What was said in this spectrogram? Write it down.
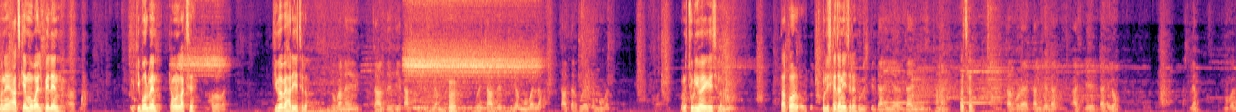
মানে আজকে মোবাইল পেলেন? কি বলবেন? কেমন লাগছে? ভালো লাগে কীভাবে হারিয়েছিল? দোকানে চার্জে দিয়ে কাজ করতেছিলাম। ওই চার্জের থেকে মোবাইল চার্জার পুরো এসে মোবাইল মানে চুরি হয়ে গিয়েছিল? তারপর পুলিশকে জানিয়েছিলেন? পুলিশকে ডায়েরি দিয়েছি থানায়। আচ্ছা। তারপরে কালকে ডাক আজকে ডাকলো আসলাম মোবাইল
